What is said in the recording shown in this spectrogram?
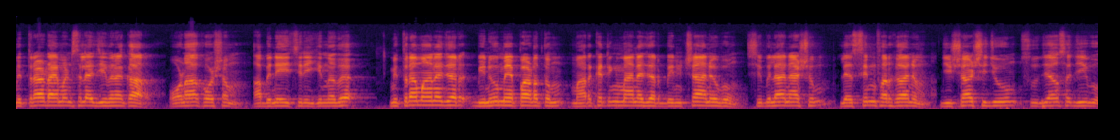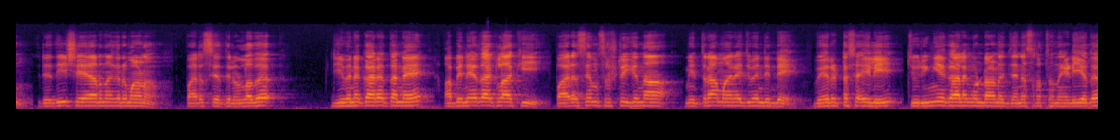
മിത്ര ഡയമണ്ട്സിലെ ജീവനക്കാർ ഓണാഘോഷം അഭിനയിച്ചിരിക്കുന്നത്. മിത്ര മാനേജർ ബിനു മേപ്പാടത്തും മാർക്കറ്റിംഗ് മാനേജർ ബിൻഷാനൂപും ഷിബില നാഷും ലെസിൻ ഫർഹാനും ജിഷ ഷിജുവും സുജ സജീവും രതീഷ് എ ആർ നഗറുമാണ് പരസ്യത്തിലുള്ളത്. ജീവനക്കാരെ തന്നെ അഭിനേതാക്കളാക്കി പരസ്യം സൃഷ്ടിക്കുന്ന മിത്ര മാനേജ്മെന്റിന്റെ വേറിട്ട ശൈലി ചുരുങ്ങിയ കാലം കൊണ്ടാണ് ജനശ്രദ്ധ നേടിയത്.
